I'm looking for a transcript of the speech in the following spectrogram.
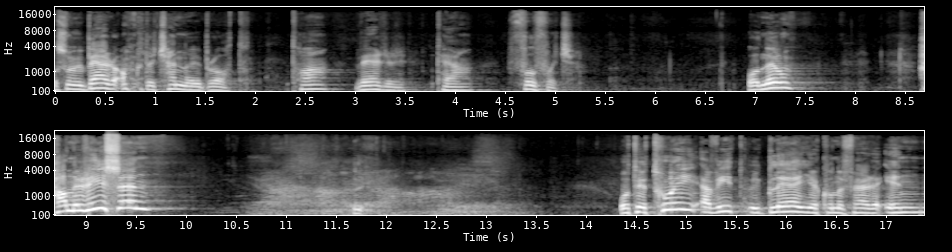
og som vi bærer omkring til å kjenne i brått, ta verer til fullfødje. Og nå, han er risen. Og til tøy er vi i glede kunne fære inn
